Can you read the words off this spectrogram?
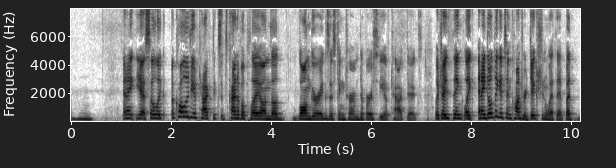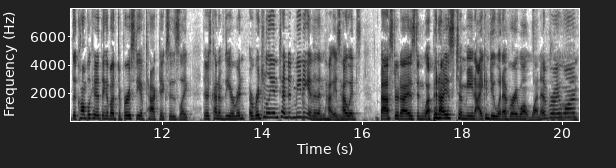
Mm-hmm. And I yeah, so like ecology of tactics, it's kind of a play on the longer existing term diversity of tactics, which I think like and I don't think it's in contradiction with it, but the complicated thing about diversity of tactics is like there's kind of the ori- originally intended meaning and then how it's how it's bastardized and weaponized to mean I can do whatever I want whenever I want.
